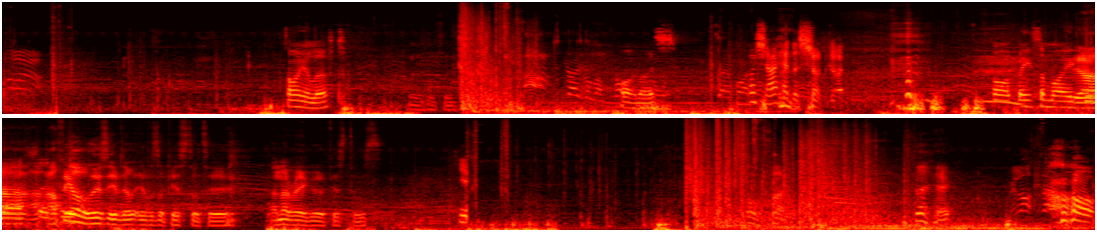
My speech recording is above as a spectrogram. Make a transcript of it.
Fire. It's on your left. Yeah, hopefully. Gave him a Oh, nice. stand. Wish I had the shotgun. Oh, thanks to my Yeah, good I, ass. I, I feel I'll lose if it was a pistol too. I'm not very good with pistols. Yeah. Oh fuck. What the heck? We lost that. Oh,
